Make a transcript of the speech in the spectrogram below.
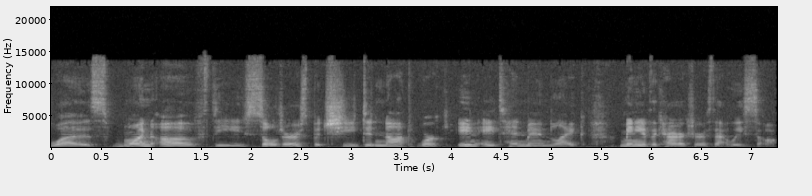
was one of the soldiers, but she did not work in a Tin Man like many of the characters that we saw.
